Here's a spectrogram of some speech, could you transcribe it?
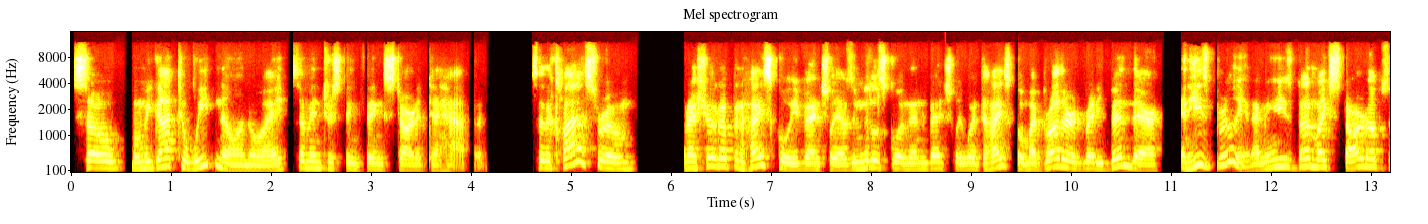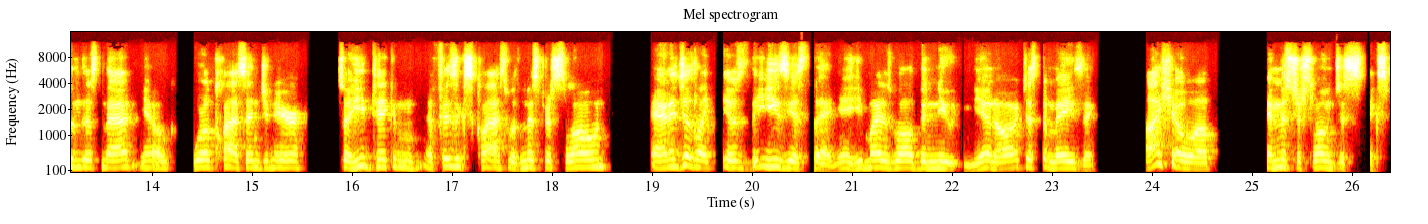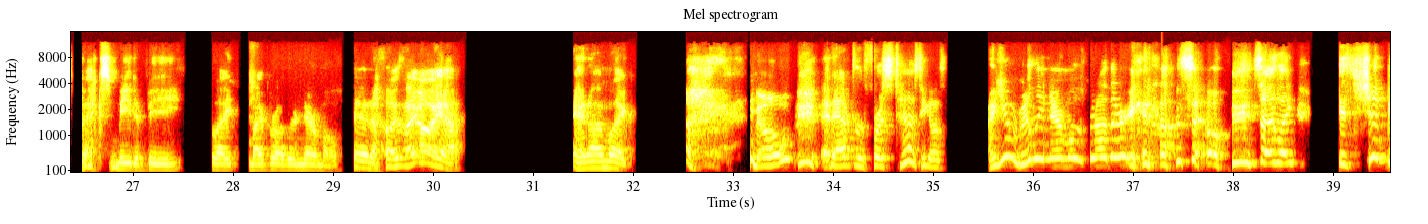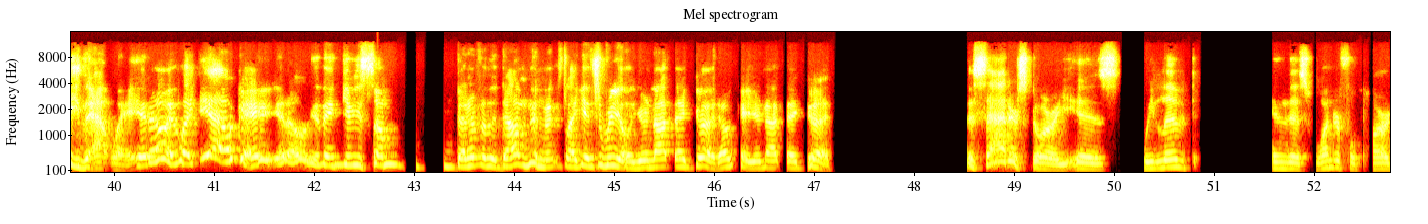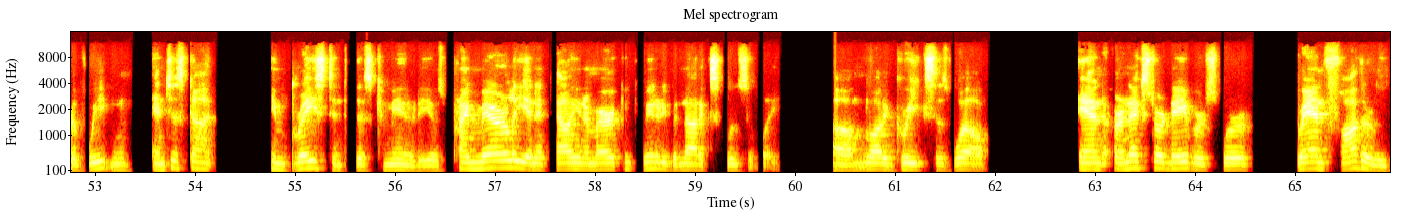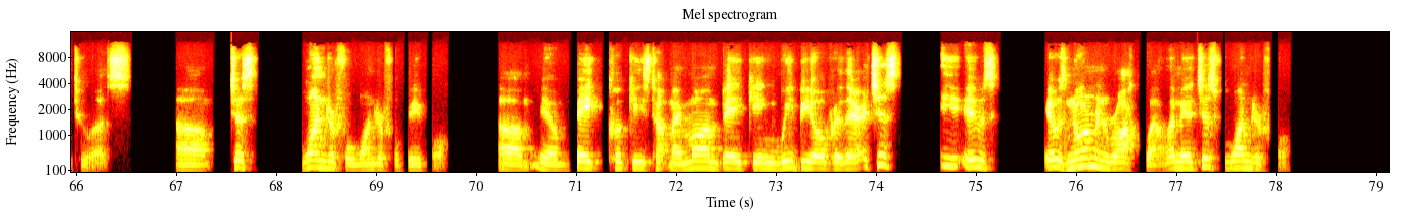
So when we got to Wheaton, Illinois, some interesting things started to happen. So the classroom, when I showed up in high school, eventually, I was in middle school and then eventually went to high school. My brother had already been there and he's brilliant. I mean, he's done like startups and this and that, you know, world class engineer. So he'd taken a physics class with Mr. Sloan and it's just like, it was the easiest thing. He might as well have been Newton, you know, just amazing. I show up and Mr. Sloan just expects me to be like my brother Nirmal. And I was like, oh yeah. And I'm like, no. And after the first test, he goes, Are you really Nirmal's brother? You know, so so like, it should be that way, you know, and like, yeah, okay, you know, they give you some benefit of the doubt, and then it's like it's real. You're not that good. Okay, you're not that good. The sadder story is we lived in this wonderful part of Wheaton and just got embraced into this community. It was primarily an Italian American community, but not exclusively. Um, a lot of Greeks as well. And our next door neighbors were grandfatherly to us. Um, just wonderful, wonderful people. Um, you know, bake cookies, taught my mom baking. We'd be over there. It just, it was, it was Norman Rockwell. I mean, it's just wonderful.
